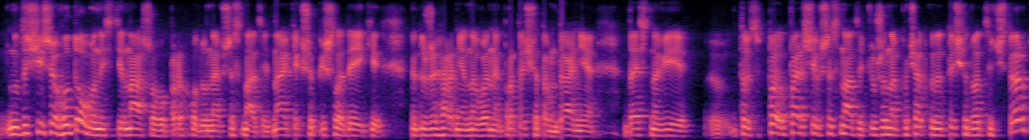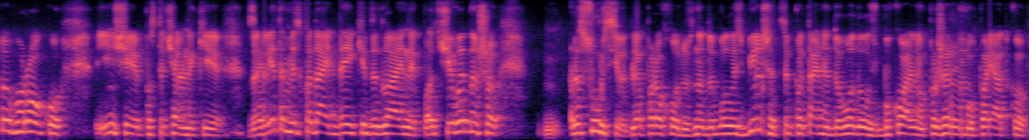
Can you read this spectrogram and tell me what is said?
Ну, точніше, готовності нашого переходу на F-16, навіть якщо пішли деякі не дуже гарні новини про те, що там Данія дасть нові, е, тобто перші F-16 уже на початку 2024 року, інші постачальники взагалі там відкладають деякі дедлайни. Очевидно, що ресурсів для переходу знадобилось більше. Це питання доводилось буквально в пожежному порядку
